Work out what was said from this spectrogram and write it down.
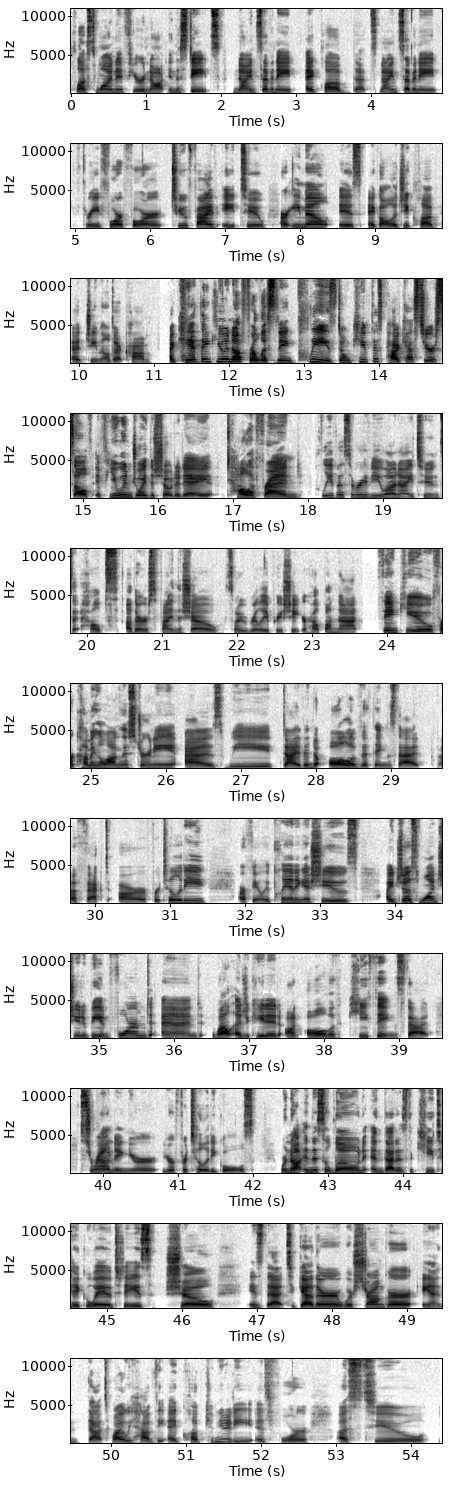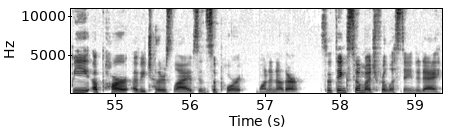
plus one if you're not in the States, 978 Egg Club. That's 978 344 2582. Our email is eggologyclub at gmail.com. I can't thank you enough for listening. Please don't keep this podcast to yourself. If you enjoyed the show today, tell a friend. Leave us a review on iTunes. It helps others find the show. So I really appreciate your help on that. Thank you for coming along this journey as we dive into all of the things that affect our fertility, our family planning issues. I just want you to be informed and well educated on all the key things that surrounding your your fertility goals. We're not in this alone and that is the key takeaway of today's show is that together we're stronger and that's why we have the egg club community is for us to be a part of each other's lives and support one another. So thanks so much for listening today.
